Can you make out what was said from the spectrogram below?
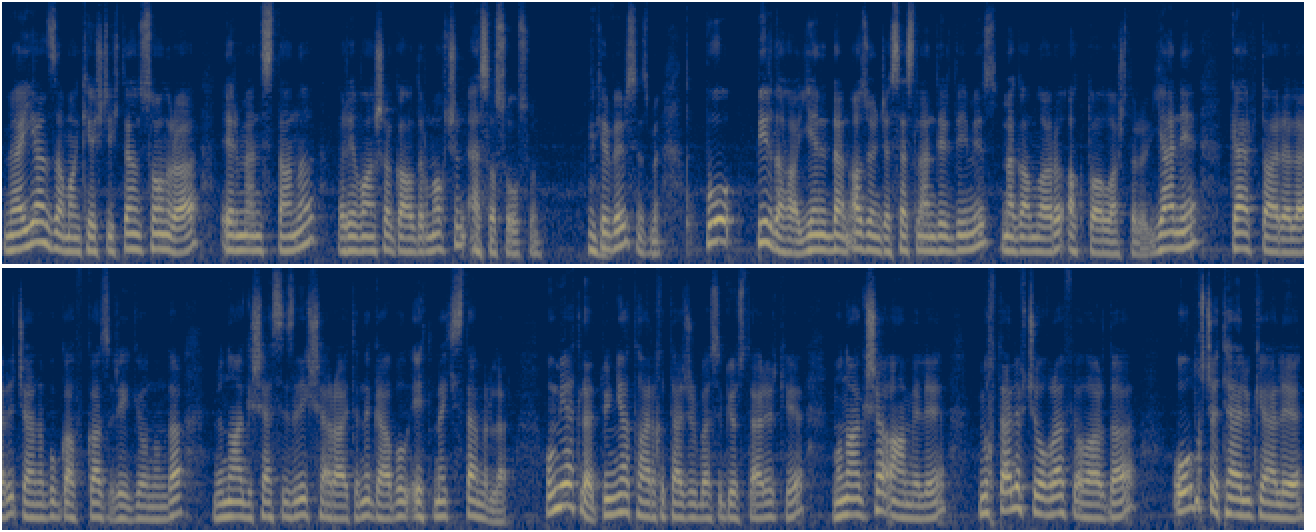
müəyyən zaman keçdikdən sonra Ermənistanı revanşa qaldırmaq üçün əsas olsun. Fikir verirsinizmi? Bu bir daha yenidən az öncə səsləndirdiyimiz məqamları aktuallaşdırır. Yəni Qərb dairələri Cənubi Qafqaz regionunda münaqişəsizlik şəraitini qəbul etmək istəmirlər. Ümumiyyətlə dünya tarixi təcrübəsi göstərir ki, münaqişə amili müxtəlif coğrafiyalarda olduqca təhlükəli,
